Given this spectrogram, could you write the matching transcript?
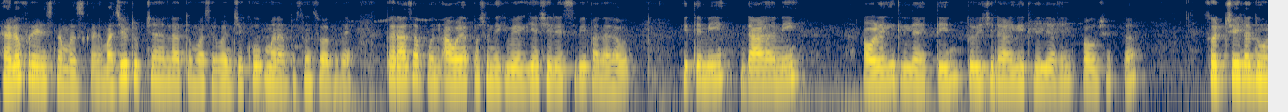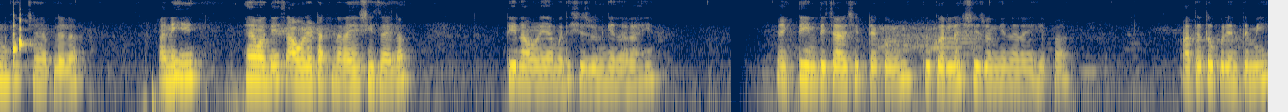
हॅलो फ्रेंड्स नमस्कार. माझ्या यूट्यूब चॅनलला तुम्हा सर्वांचे खूप मनापासून स्वागत आहे. तर आज आपण आवळ्यापासून एक वेगळी अशी रेसिपी पाहणार आहोत. इथे मी डाळ आणि आवळे घेतलेले आहेत तीन. तुरीची डाळ घेतलेली आहे पाहू शकता. स्वच्छ हिला धुवून घ्यायची आहे आपल्याला. आणि हे ह्यामध्येच आवळे टाकणार आहे शिजायला. तीन आवळे यामध्ये शिजवून घेणार आहे. एक तीन ते चार शिट्ट्या करून कुकरला शिजवून घेणार आहे हे पहा. आता तोपर्यंत मी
